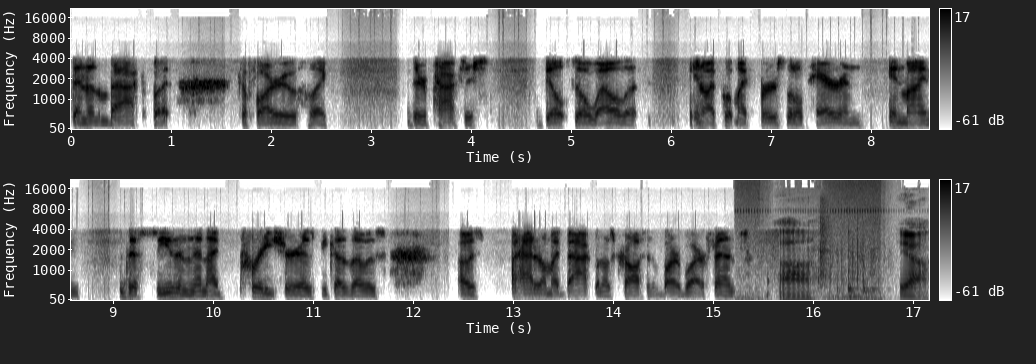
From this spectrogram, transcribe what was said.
sending them back. But Kifaru, like their packs are built so well that you know I put my first little tear in in mine this season, and I'm pretty sure is because I was I was I had it on my back when I was crossing a barbed wire fence. Uh, yeah.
